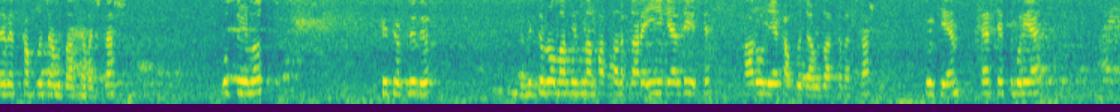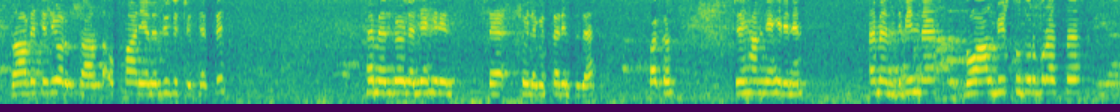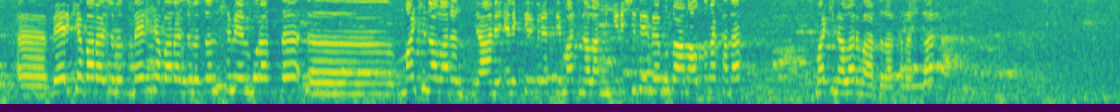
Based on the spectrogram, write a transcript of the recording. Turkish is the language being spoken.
Evet kaplıcamız arkadaşlar. Bu suyumuz köpürtlüdür. Bütün romatizmal hastalıklara iyi geldiği için Haruniye kaplıcamız arkadaşlar. Türkiye'm. Herkesi buraya davet ediyorum şu anda. Osmaniye'nin Düzüç ilçesi. Hemen böyle nehirin de şöyle göstereyim size. Bakın Ceyhan Nehri'nin hemen dibinde doğal bir sudur burası. Ee, Berke Barajımız, Berke Barajımızın hemen burası e, makinaların yani elektrik ürettiği makinaların girişidir ve bu dağın altına kadar makinalar vardır arkadaşlar.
